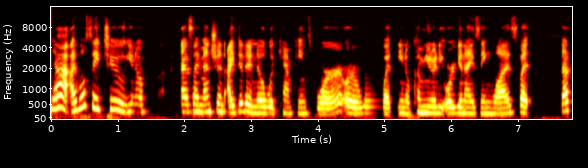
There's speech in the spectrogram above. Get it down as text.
yeah, I will say too, you know, as I mentioned, I didn't know what campaigns were or what, you know, community organizing was, but that's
